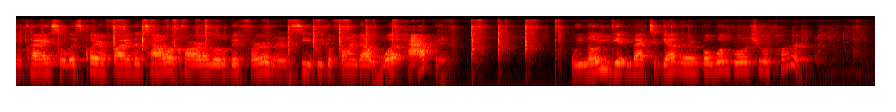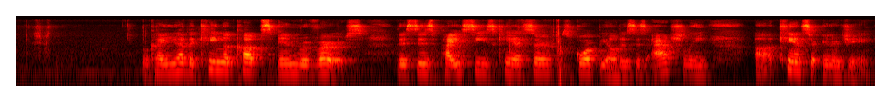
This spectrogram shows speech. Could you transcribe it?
Okay, so let's clarify the tower card a little bit further and see if we can find out what happened. We know you're getting back together, but what brought you apart? Okay, you have the King of Cups in reverse. This is Pisces, Cancer, Scorpio. This is actually uh, Cancer energy.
